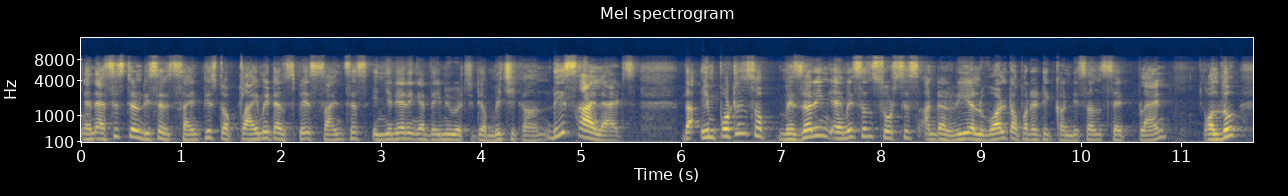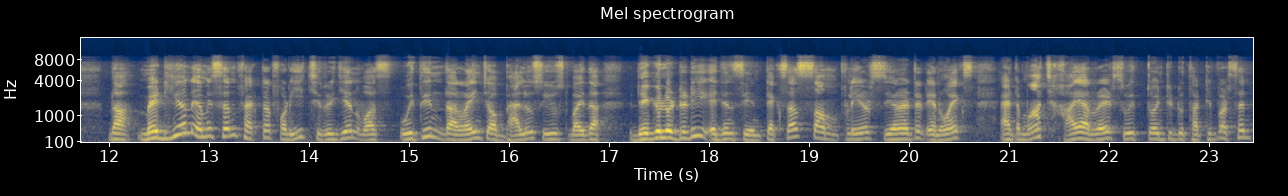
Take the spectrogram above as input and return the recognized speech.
an assistant research scientist of climate and space sciences engineering at the University of Michigan. This highlights the importance of measuring emission sources under real world operating conditions said Plant. Although the median emission factor for each region was within the range of values used by the regulatory agency in Texas. Some flares generated NOx at much higher rates with 20 to 30 percent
